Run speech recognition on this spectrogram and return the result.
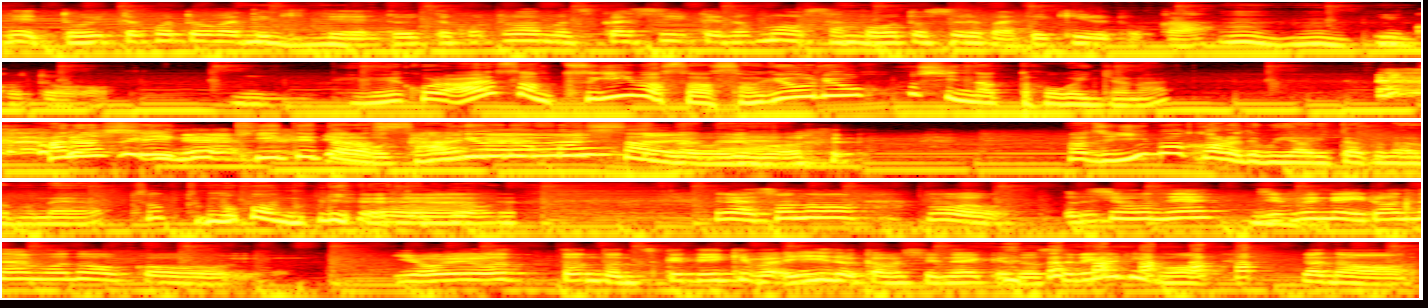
ねどういったことができて、どういったことは難しいけどもサポートすればできるとかうんうん。いうことを、うん。えー、これあやさん次はさ作業療法士になった方がいいんじゃない？話 ね。聞いてたら作業療法士さんだね。だって今からでもやりたくなるもんね。ちょっともう無理だけど、うん。だからそのもう私もね自分がいろんなものをこういろいろどんどんつけていけばいいのかもしれないけどそれよりも その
